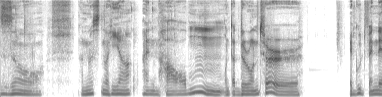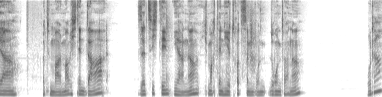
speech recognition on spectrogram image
So. Dann müssten wir hier einen haben und da drunter. Ja gut, wenn der... Warte mal, mache ich denn da... Setze ich den... Ja, ne? Ich mache den hier trotzdem drunter, ne? Oder?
